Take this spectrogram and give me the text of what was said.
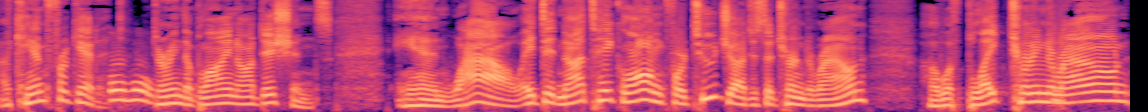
I can't forget it during the blind auditions. And wow, it did not take long for two judges to turn around, uh, with Blake turning around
